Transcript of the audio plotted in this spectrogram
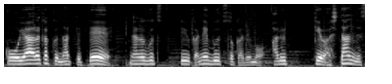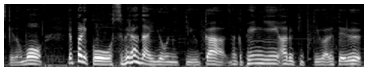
こう柔らかくなってて長靴っていうかねブーツとかでも歩けはしたんですけどもやっぱりこう滑らないようにっていうかなんかペンギン歩きって言われてる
